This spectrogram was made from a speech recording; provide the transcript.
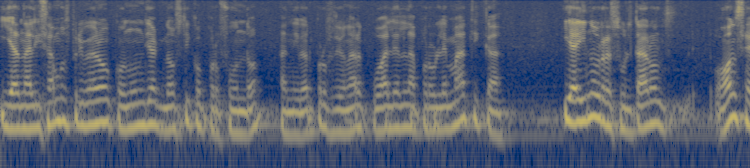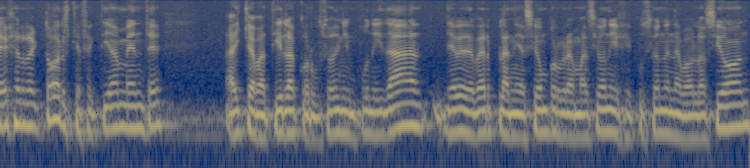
y analizamos primero con un diagnóstico profundo a nivel profesional cuál es la problemática. Y ahí nos resultaron 11 ejes rectores que efectivamente hay que abatir la corrupción y la impunidad, debe de haber planeación, programación y ejecución en evaluación,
